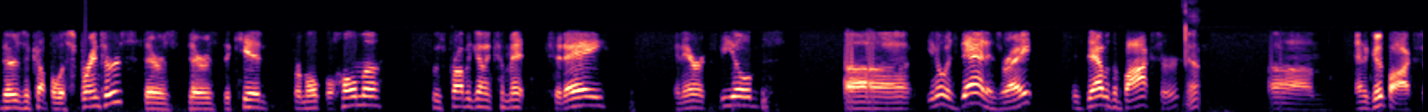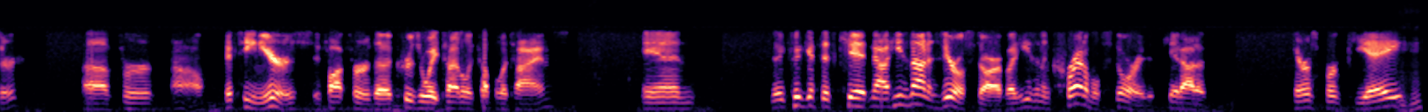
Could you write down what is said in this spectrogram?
there's a couple of sprinters. There's there's the kid from Oklahoma who's probably going to commit today, and Eric Fields. Uh, you know, his dad is right. His dad was a boxer. Yep. Um, and a good boxer uh, for I don't know 15 years. He fought for the cruiserweight title a couple of times, and they could get this kid. Now he's not a zero star, but he's an incredible story. This kid out of Harrisburg, PA, Mhm.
